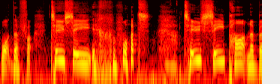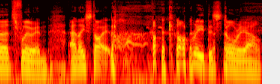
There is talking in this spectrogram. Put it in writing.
What the fuck? Two sea, what? Two sea partner birds flew in, and they started. I can't read this story out.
